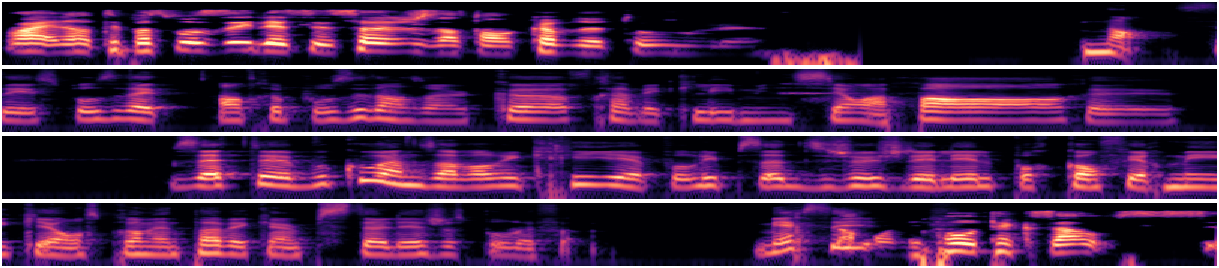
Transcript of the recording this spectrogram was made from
Ouais, non, t'es pas supposé laisser ça juste dans ton coffre de tour. Non, c'est supposé être entreposé dans un coffre avec les munitions à part. euh. Vous êtes euh, beaucoup à nous avoir écrit euh, pour l'épisode du juge de l'île pour confirmer qu'on se promène pas avec un pistolet juste pour le fun. Merci. Non, on n'est pas au Texas, ici.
